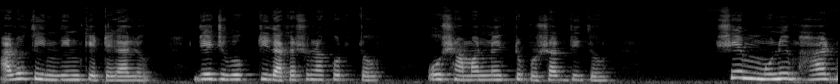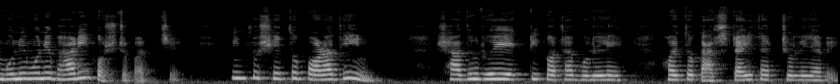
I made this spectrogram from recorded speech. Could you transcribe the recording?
আরও তিন দিন কেটে গেল। যে যুবকটি দেখাশোনা করত, ও সামান্য একটু প্রসাদ দিত সে মনে ভার, মনে মনে ভারী কষ্ট পাচ্ছে। কিন্তু সে তো পরাধীন। সাধুর হয়ে একটি কথা বললে হয়তো কাজটাই তার চলে যাবে।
